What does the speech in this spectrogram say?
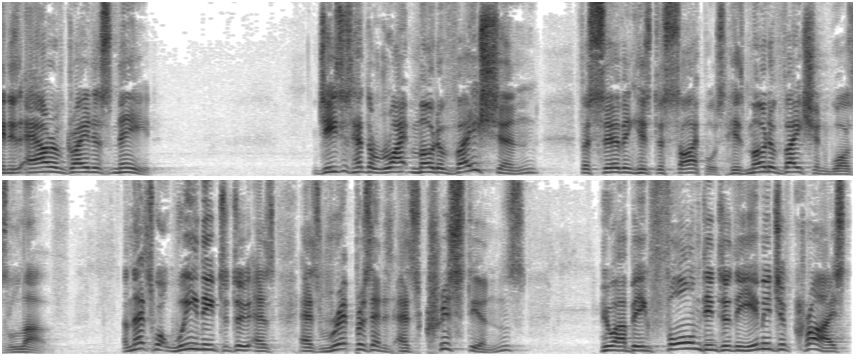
in his hour of greatest need. Jesus had the right motivation for serving his disciples. His motivation was love. And that's what we need to do as, as representatives, as Christians who are being formed into the image of Christ,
